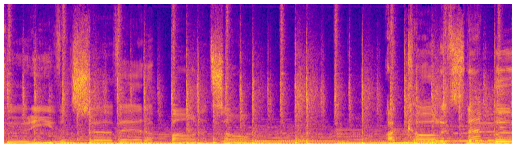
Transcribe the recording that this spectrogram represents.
could even serve it up on its own. I call it snapper.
